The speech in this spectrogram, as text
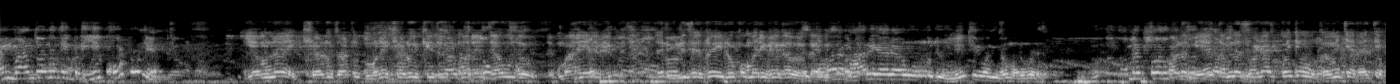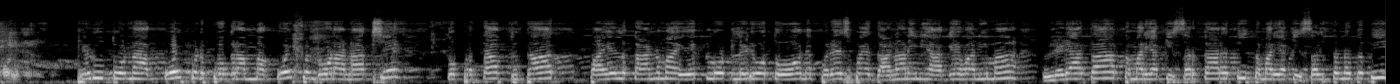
એમ વાંધો નથી પણ એ ખોટું ને. એમ નહીં ખેડૂત હતું મને ખેડૂત કીધું કે મારે જવું જોઈએ મારે જરૂરી છે તો એ લોકો મારી ભેગા હોય કાંઈ. તમારે મારી હારે આવું જોઈએ એથી મને ખબર પડે. પણ મેં તમને છોડ્યા કોઈ હું ગમે ત્યાં રાતે ફોન કરું. ખેડૂતોના કોઈ પણ પ્રોગ્રામમાં કોઈ પણ રોડા નાખશે તો પ્રતાપ દુધાત પાયલ કાંડમાં એકલો જ લડ્યો હતો અને પરેશભાઈ દાનાણીની આગેવાનીમાં લડ્યા હતા. તમારી આખી સરકાર હતી, તમારી આખી સલ્તનત હતી,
